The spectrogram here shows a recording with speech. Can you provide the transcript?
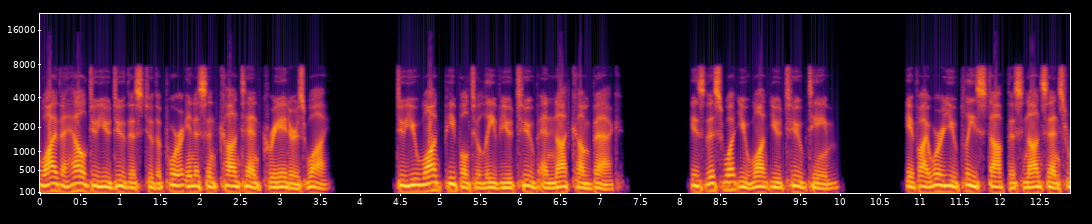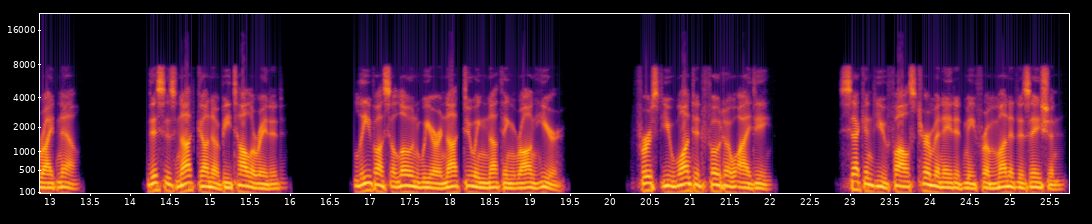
Why the hell do you do this to the poor innocent content creators why? Do you want people to leave YouTube and not come back? Is this what you want YouTube team? If I were you please stop this nonsense right now. This is not gonna be tolerated. Leave us alone we are not doing nothing wrong here. First you wanted photo ID. Second you false terminated me from monetization.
